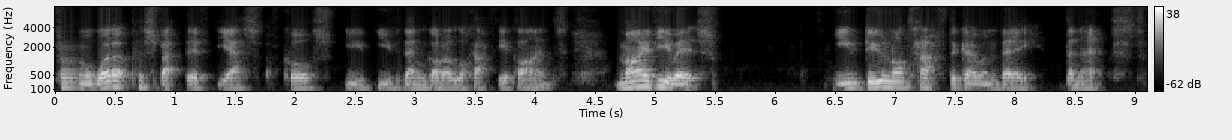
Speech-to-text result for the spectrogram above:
From a work perspective yes of course you you've then got to look after your clients. My view is you do not have to go and be the next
